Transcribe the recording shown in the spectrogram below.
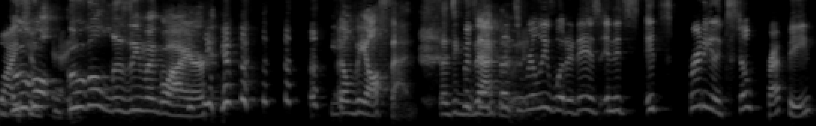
Y2K. Google Google Lizzie McGuire. You'll be all set. That's but that, exactly that's what really is. what it is and it's it's pretty it's still preppy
